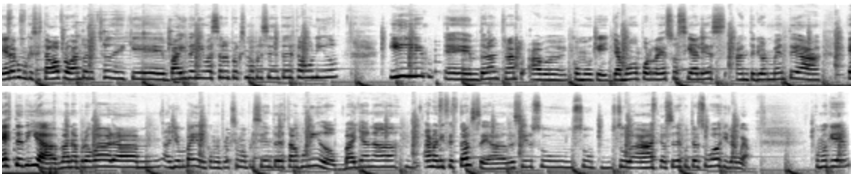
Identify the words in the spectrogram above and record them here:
era como que se estaba probando el hecho de que Biden iba a ser el próximo presidente de Estados Unidos y eh, Donald Trump ah, como que llamó por redes sociales anteriormente a este día van a aprobar a, a John Biden como el próximo presidente de Estados Unidos vayan a, a manifestarse a decir su, su, su a hacer escuchar su voz y la weá como que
